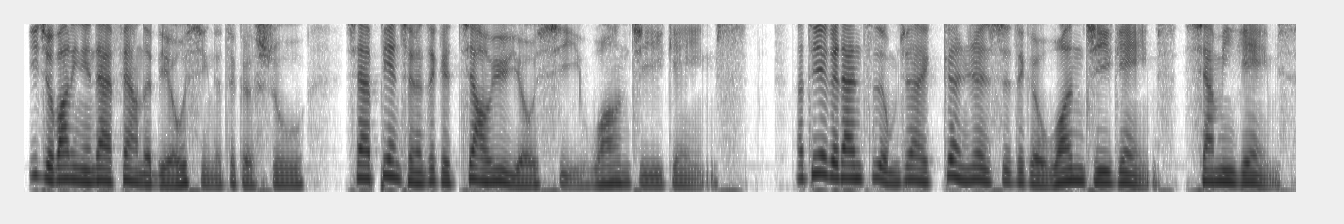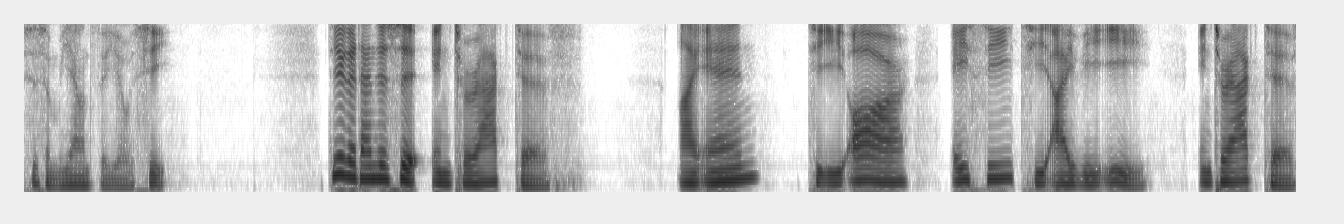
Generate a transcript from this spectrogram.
一九八零年代非常的流行的这个书，现在变成了这个教育游戏 One G Games。那第二个单字，我们就来更认识这个 One G Games 虾米 Games 是什么样子的游戏。第二个单字是 interactive，I N T E R A C T I V E，interactive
